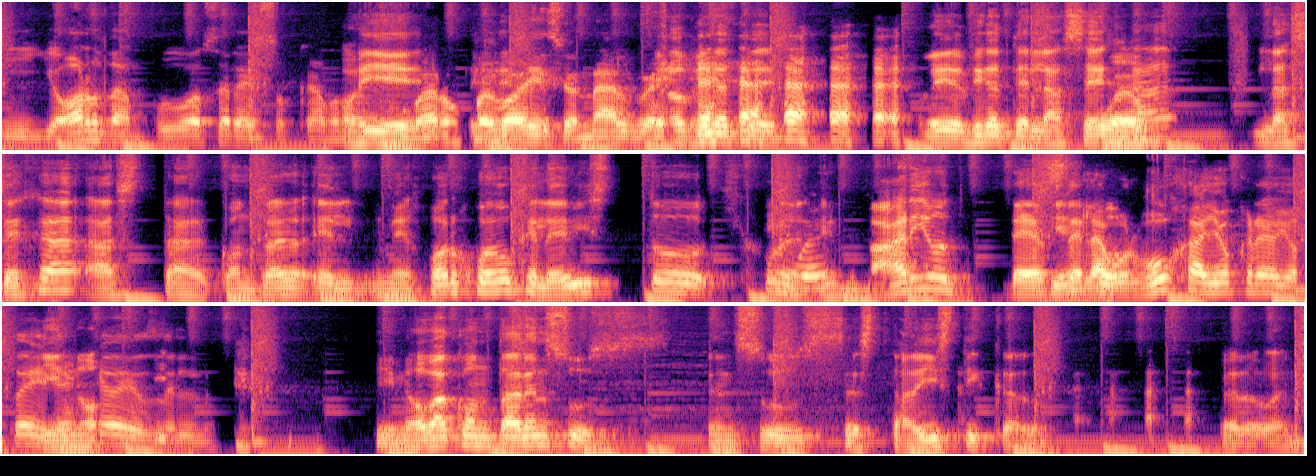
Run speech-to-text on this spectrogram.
Ni Jordan pudo hacer eso, cabrón. Oye, jugar un juego adicional, güey. pero fíjate, Oye, fíjate, la ceja, la ceja hasta el contrario, el mejor juego que le he visto, hijo, Sí, en varios, desde la burbuja, yo creo, yo te Y diría no- que desde y- el... y no va a contar en sus, en sus estadísticas. güey. Pero bueno,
